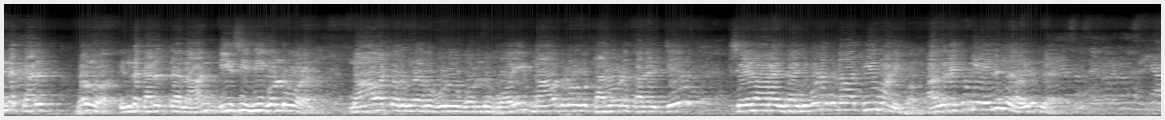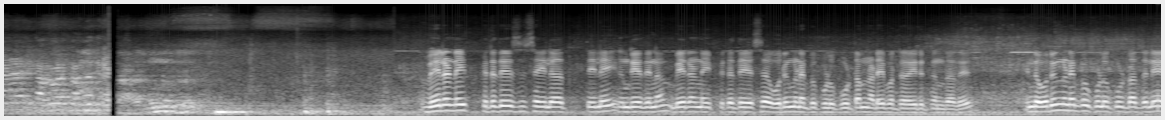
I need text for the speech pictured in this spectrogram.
இந்த கருத்து இந்த கருத்தை நான் டிசிசி கொண்டு போறேன். மாவட்ட ஒருங்கிணைப்பு குழு கொண்டு போய் மாவட்ட ஒருங்கிணைப்பு தலைவோட கலைச்சு செயலாளர் காட்சி கூட நான் தீர்மானிப்போம். அது வரைக்கும் நீங்க இருங்க இருங்க. வேலணை பிரதேச செயலகத்திலே இன்றைய தினம் வேலணை பிரதேச ஒருங்கிணைப்பு குழு கூட்டம் நடைபெற்ற இருக்கின்றது. இந்த ஒருங்கிணைப்பு குழு கூட்டத்திலே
